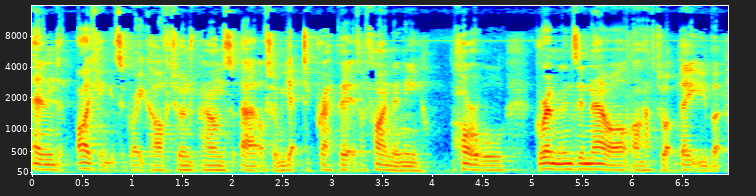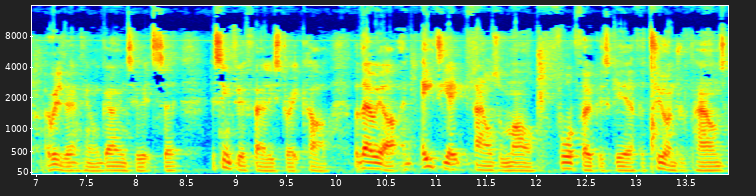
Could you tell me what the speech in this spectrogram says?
And I think it's a great car for £200. Uh, obviously, I'm yet to prep it. If I find any horrible gremlins in there, I'll, I'll, have to update you, but I really don't think I'm going to. It's uh, It seems to be a fairly straight car. But there we are, an 88,000 mile Ford Focus Ghia for 200 pounds.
